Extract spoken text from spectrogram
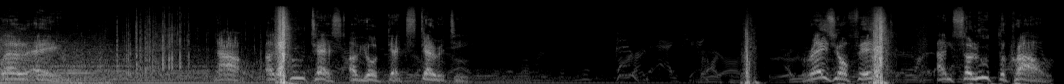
Well aimed. Now, a true test of your dexterity. Raise your fist and salute the crowd.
